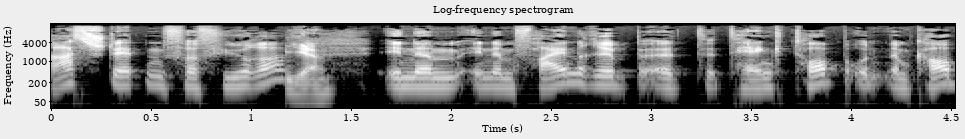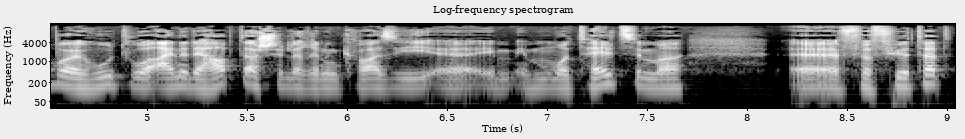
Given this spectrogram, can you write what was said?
Raststättenverführer ja. in einem in einem Feinripp äh, Tanktop und einem Cowboy-Hut, wo eine der Hauptdarstellerinnen quasi äh, im, im Hotelzimmer äh, verführt hat.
